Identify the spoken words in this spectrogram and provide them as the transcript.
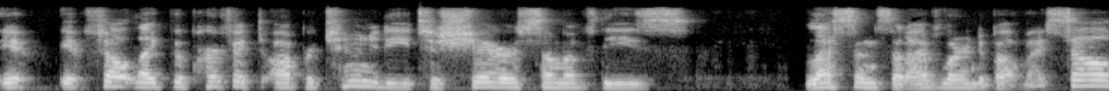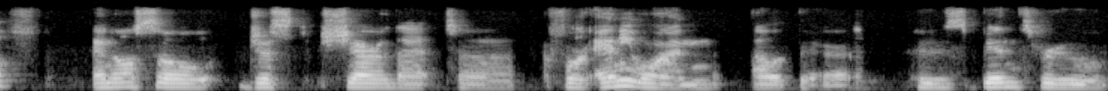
it it felt like the perfect opportunity to share some of these lessons that i've learned about myself and also just share that uh, for anyone out there who's been through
